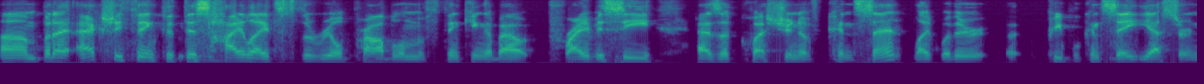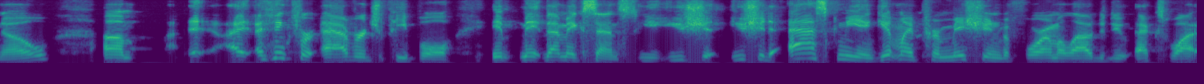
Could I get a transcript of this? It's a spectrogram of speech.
um, but I actually think that this highlights the real problem of thinking about privacy as a question of consent, like whether uh, people can say yes or no. Um, I, I, think for average people, it may, that makes sense. You, you, should you should ask me and get my permission before I'm allowed to do X, Y.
